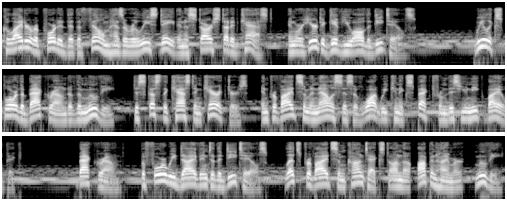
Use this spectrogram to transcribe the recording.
Collider reported that the film has a release date and a star-studded cast, and we're here to give you all the details. We'll explore the background of the movie, discuss the cast and characters, and provide some analysis of what we can expect from this unique biopic. Background Before we dive into the details, let's provide some context on the Oppenheimer movie.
